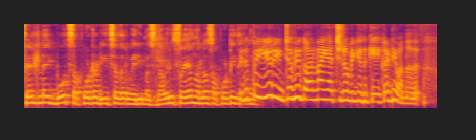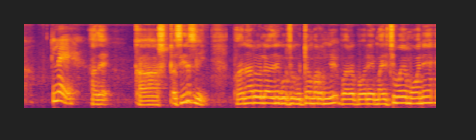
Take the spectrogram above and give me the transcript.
felt like both supported each other very much അവർ സ്വയം നല്ല സപ്പോർട്ട് ചെയ്ത് ഈ ഒരു ഇന്റർവ്യൂ കാരണമായി അച്ഛനും അമ്മയ്ക്ക് ഇത് കേൾക്കേണ്ടി വന്നത്? അല്ലേ അതെ. കാഷ്ട സീരിയസ്ലി പതിനാറ് കൊല്ലം അതിനെക്കുറിച്ച് കുറ്റം പറഞ്ഞ് പോരെ മരിച്ചുപോയ മോനെ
